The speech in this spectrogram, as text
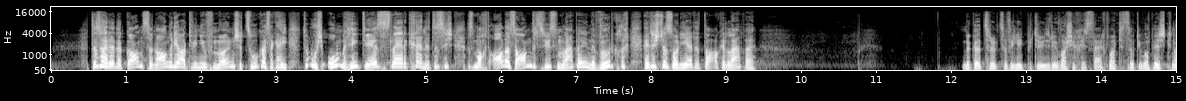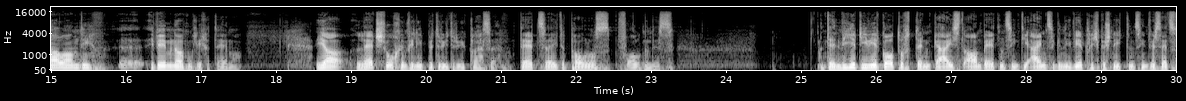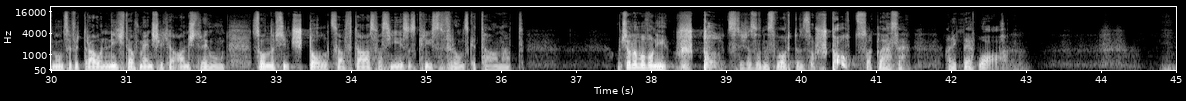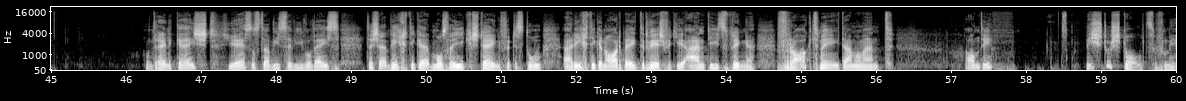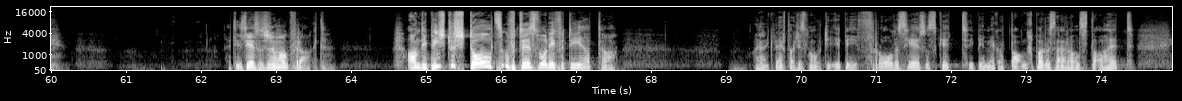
Das wäre eine ganz andere Art, wie ich auf Menschen zugehe und sage, hey, du musst unbedingt Jesus lernen kennen. Das, ist, das macht alles anders in unserem Leben. Wirklich, hey, das ist das, was ich jeden Tag erlebe. Wir gehen zurück zu Philipper 3,3. Wahrscheinlich ist es gedacht, warte, wo bist du genau, Andi? Äh, ich bin immer noch auf dem gleichen Thema. Ich habe letzte Woche in Philipper 3,3 gelesen. Der sagt Paulus folgendes. Denn wir, die wir Gott durch den Geist anbeten, sind die Einzigen, die wirklich beschnitten sind. Wir setzen unser Vertrauen nicht auf menschliche Anstrengungen, sondern sind stolz auf das, was Jesus Christus für uns getan hat. Und schon einmal, als ich stolz, das ist so ein Wort, das so stolz gelesen habe ich gemerkt, wow. Und der Heilige Geist, Jesus da vis wie, der weiss, das ist ein wichtiger Mosaikstein, für das du ein richtiger Arbeiter wirst, für die Ernte einzubringen, fragt mich in dem Moment, Andi, bist du stolz auf mich? Hat Jesus schon mal gefragt? Andi, bist du stolz auf das, was ich für dich habe? Und ich habe gemerkt, warte mal, ich bin froh, dass es Jesus gibt. Ich bin mega dankbar, dass er alles da hat.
